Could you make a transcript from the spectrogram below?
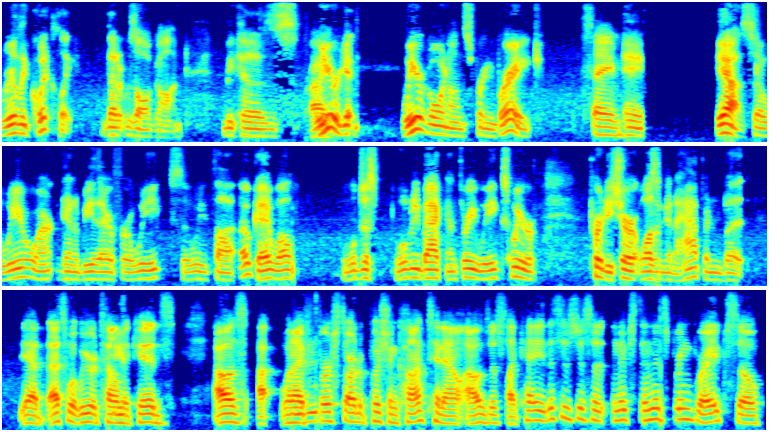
really quickly that it was all gone because right. we were getting we were going on spring break. Same. And yeah, so we weren't going to be there for a week, so we thought, okay, well, we'll just we'll be back in three weeks. We were pretty sure it wasn't going to happen, but yeah, that's what we were telling yeah. the kids. I was I, when mm-hmm. I first started pushing content out, I was just like, hey, this is just a, an extended spring break, so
